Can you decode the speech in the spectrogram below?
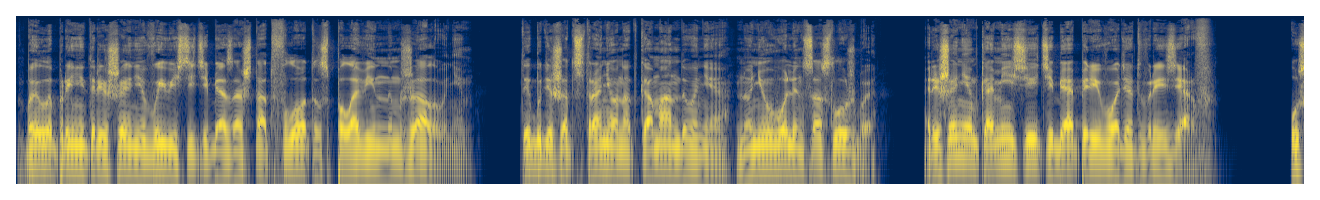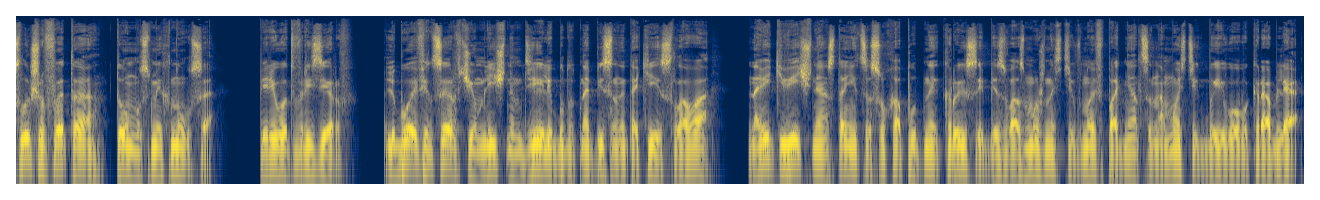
было принято решение вывести тебя за штат флота с половинным жалованием. Ты будешь отстранен от командования, но не уволен со службы. Решением комиссии тебя переводят в резерв». Услышав это, Том усмехнулся. Перевод в резерв. Любой офицер, в чьем личном деле будут написаны такие слова, навеки вечный останется сухопутной крысой без возможности вновь подняться на мостик боевого корабля.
